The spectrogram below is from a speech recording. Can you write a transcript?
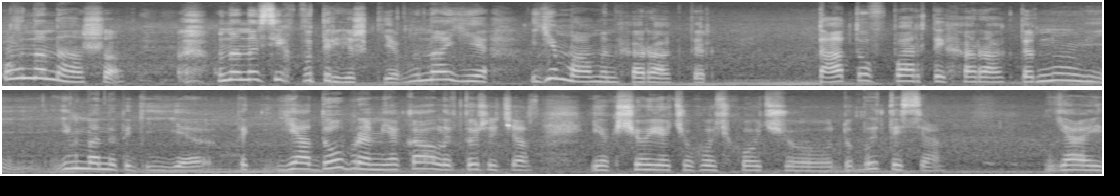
Вона наша. Вона на всіх потрішки. Вона є, є мамин характер, тато впертий характер. Ну і, в мене такий є. Так, я добра, м'яка, але в той же час, якщо я чогось хочу добитися, я,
